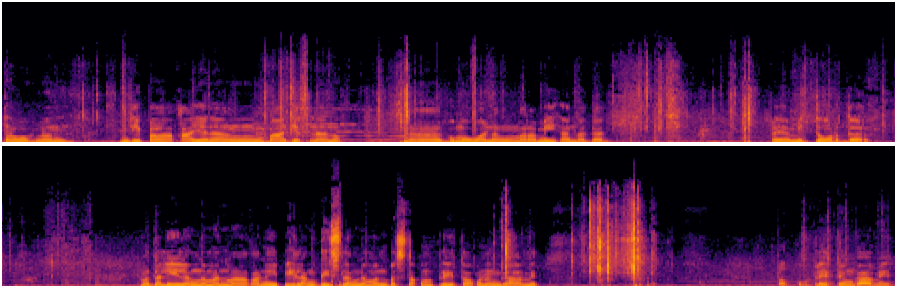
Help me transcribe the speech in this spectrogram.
tawag nun hindi pa kaya ng budget na ano na gumawa ng maramihan agad. Kaya made to order Madali lang naman mga kanoypi, ilang days lang naman basta kumpleto ako ng gamit. Pag kumpleto yung gamit,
